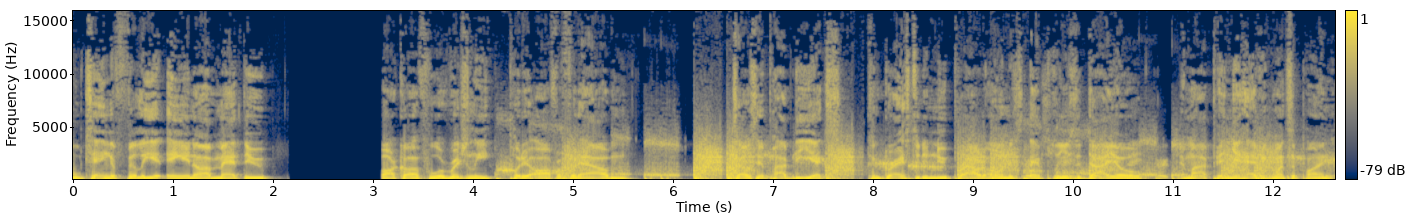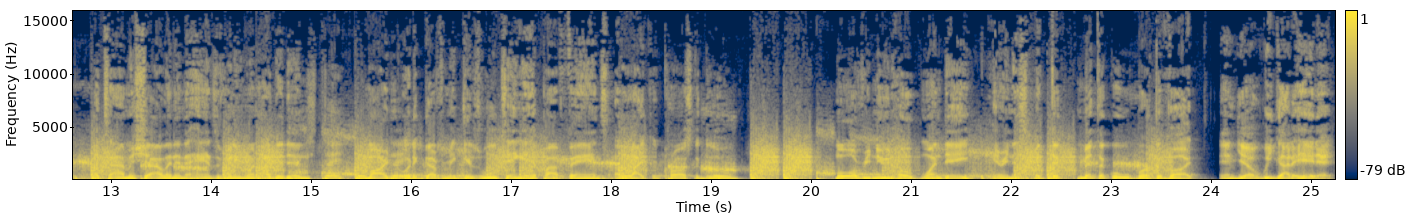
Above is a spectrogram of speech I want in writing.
Wu Tang affiliate A&R Matthew Markoff, who originally put it offer for the album, tells HipHopDX, "Congrats to the new proud owners at PleasrDAO. In my opinion, having Once Upon a Time in Shaolin in the hands of anyone other than Martin or the government gives Wu Tang and hip hop fans alike across the globe more renewed hope one day hearing this myth- mythical work of art. And yo, we gotta hear that.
